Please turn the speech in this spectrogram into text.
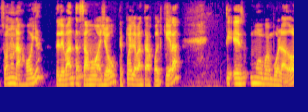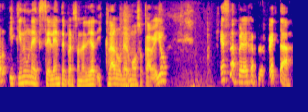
son una joya. Te levanta Samoa Joe, te puede levantar a cualquiera. Es muy buen volador y tiene una excelente personalidad y, claro, un hermoso cabello. Es la pareja perfecta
